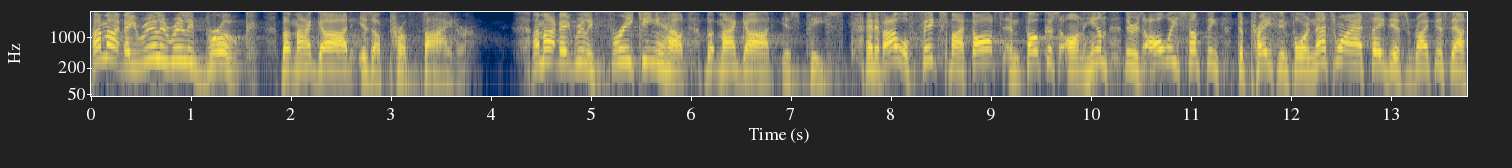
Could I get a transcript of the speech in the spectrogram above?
I might be really, really broke, but my God is a provider. I might be really freaking out, but my God is peace. And if I will fix my thoughts and focus on Him, there is always something to praise Him for. And that's why I say this, write this down.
